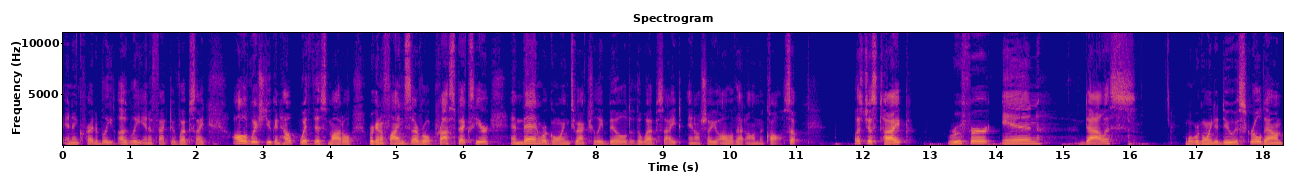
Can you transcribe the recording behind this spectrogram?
an incredibly ugly, and ineffective website, all of which you can help with this model. We're going to find several prospects here, and then we're going to actually build the website, and I'll show you all of that on the call. So let's just type roofer in Dallas. What we're going to do is scroll down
